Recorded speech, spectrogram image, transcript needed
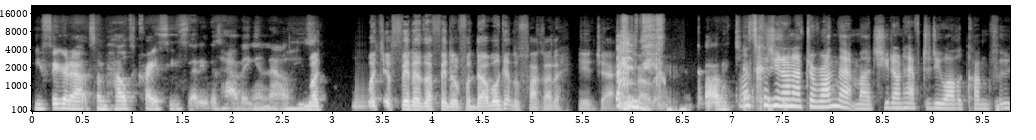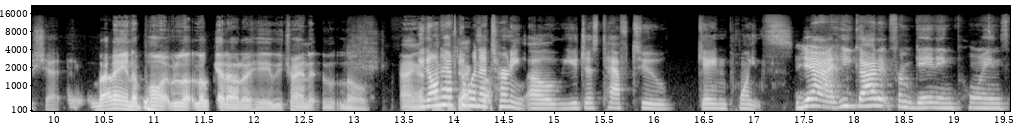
he figured out some health crises that he was having, and now he's. But but you're fit as a fiddle for double. Get the fuck out of here, Jack. Get out of here. God, That's because you don't have to run that much. You don't have to do all the kung fu shit. that ain't a point. Look, look, get out of here. We trying to no. I ain't got You don't have to Jack win a Sock. turning. Oh, you just have to gain points. Yeah, he got it from gaining points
